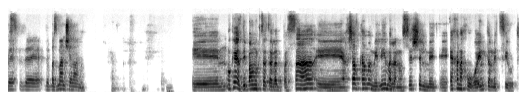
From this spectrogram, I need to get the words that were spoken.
ו- ו- ובזמן שלנו. אמ, אוקיי אז דיברנו קצת על הדפסה. אה, עכשיו כמה מילים על הנושא של אה, איך אנחנו רואים את המציאות.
